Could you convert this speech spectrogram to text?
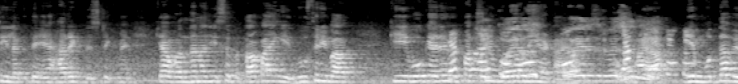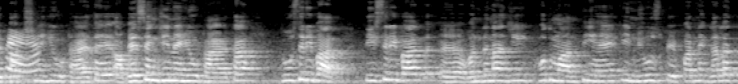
सी लगते हैं हर एक डिस्ट्रिक्ट में। क्या वंदना जी से बता पाएँगे? दूसरी बात कि वो कह रहे हैं विपक्ष ने मुद्दा नहीं हटाया। ये मुद्दा विपक्ष ने ही उठाया था ये अभय सिंह जी ने ही उठाया था। दूसरी बात तीसरी बात वंदना जी खुद मानती हैं कि न्यूज़पेपर ने गलत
